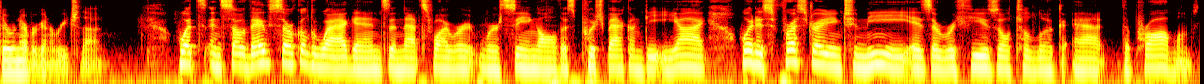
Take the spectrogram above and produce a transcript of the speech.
they were never gonna reach that. What's and so they've circled wagons and that's why we're we're seeing all this pushback on DEI. What is frustrating to me is a refusal to look at the problems.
